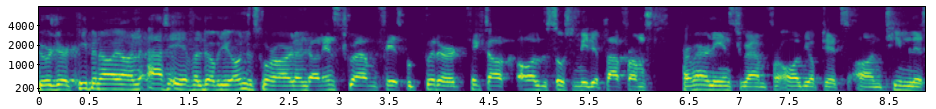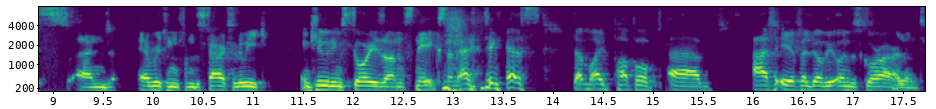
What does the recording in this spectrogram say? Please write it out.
Georgia, keep an eye on at AFLW underscore Ireland on Instagram, Facebook, Twitter, TikTok, all the social media platforms, primarily Instagram for all the updates on team lists and everything from the start of the week, including stories on snakes and anything else that might pop up. Um, at AFLW underscore Ireland.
